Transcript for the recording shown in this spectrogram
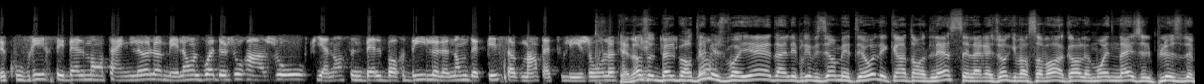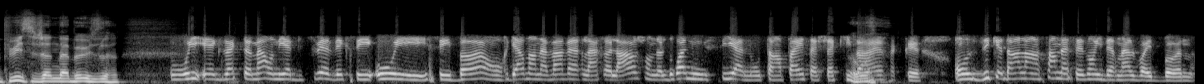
de, couvrir ces belles montagnes là, là. Mais là, on le voit de jour en jour, puis il annonce une belle bordée. Là, le nombre de pistes augmente à tous les jours. Là. Il annonce une belle bordée, mais je voyais dans les prévisions météo, les cantons de l'Est, c'est la région qui va recevoir encore le moins de neige et le plus de pluie, si je ne m'abuse. Oui, exactement. On est habitué avec ces hauts et ces bas. On regarde en avant vers la relâche. On a le droit, nous aussi, à nos tempêtes à chaque hiver. que on se dit que dans l'ensemble, la saison hivernale va être bonne.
